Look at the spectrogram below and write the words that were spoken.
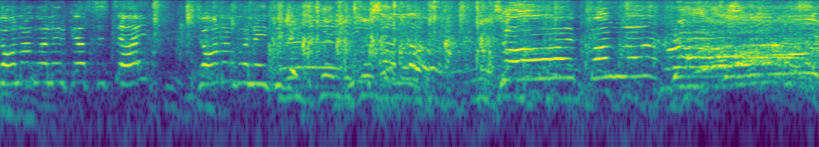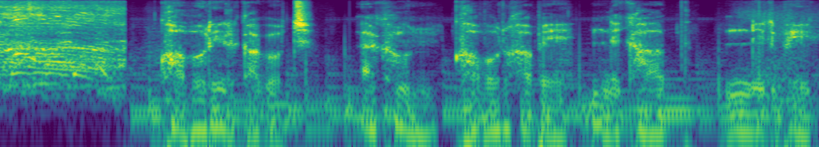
জনগণের কাছে চাই জনগণের দিবে। জয় বাংলা খবরের কাগজ। এখন খবর হবে নিখাত, নির্ভীক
